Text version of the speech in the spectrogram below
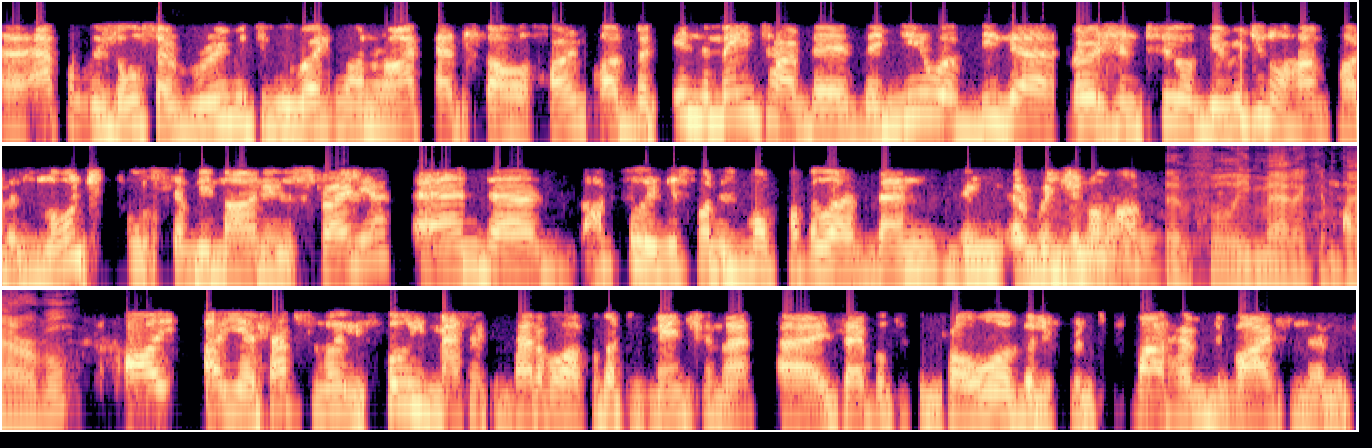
uh, Apple is also rumored to be working on an iPad-style HomePod. But in the meantime, the, the newer, bigger version two of the original HomePod has launched, 479 in Australia, and uh, hopefully this one is more popular than the original one. They're fully Matter comparable. Oh, oh, yes, absolutely. Fully Matter compatible. I forgot to mention that. Uh, it's able to control all of the different smart home devices and, of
